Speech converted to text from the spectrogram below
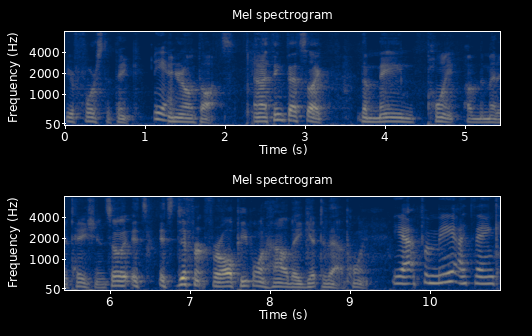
You're forced to think yeah. in your own thoughts, and I think that's like the main point of the meditation. So it's it's different for all people and how they get to that point. Yeah, for me, I think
